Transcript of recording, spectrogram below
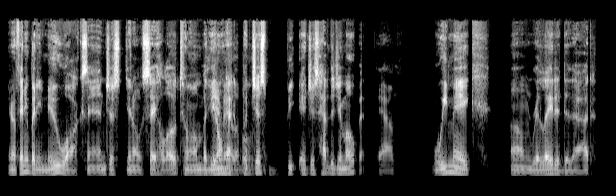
You know, if anybody new walks in, just you know, say hello to them, but Be you don't have, available. but just be eh, just have the gym open Yeah. we make um, related to that.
